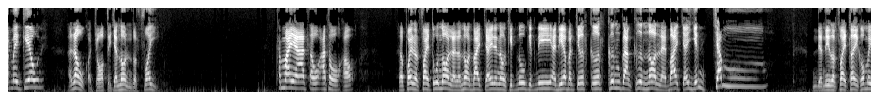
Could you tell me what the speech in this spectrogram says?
บไม่เกี้ยวนี่เราก็ชอบที่จะนอนรถไฟทำไมอาโตอาโตเอาเราไปรถไฟตู้นอนแหละเรานอนบายใจแน่นอนคิดนู่นคิดนี่ไอเดียมันเจิดเกิดขึ้นกลางคืนนอนแหละบายใจเย็นจำเดี๋ยวนี้รถไฟไทยเขาไม่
